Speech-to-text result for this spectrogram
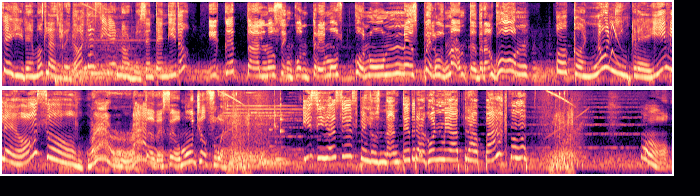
seguiremos las redondas y enormes, ¿entendido? ¿Y qué tal nos encontremos con un espeluznante dragón? O con un increíble oso. Te deseo mucha suerte. ¿Y si ese espeluznante dragón me atrapa? Oh.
